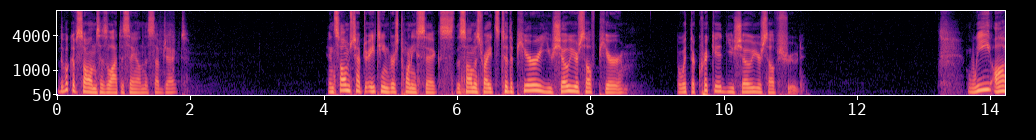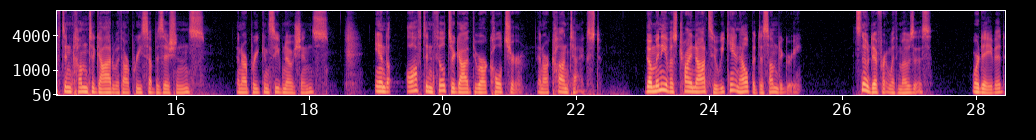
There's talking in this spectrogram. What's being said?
The book of Psalms has a lot to say on this subject. In Psalms chapter 18, verse 26, the psalmist writes, To the pure you show yourself pure, but with the crooked you show yourself shrewd. We often come to God with our presuppositions and our preconceived notions, and often filter God through our culture and our context. Though many of us try not to, we can't help it to some degree. It's no different with Moses or David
